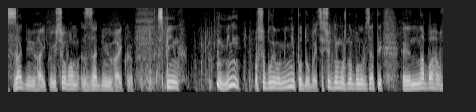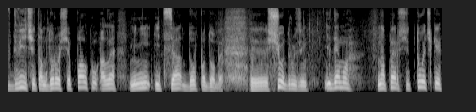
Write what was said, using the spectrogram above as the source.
з задньою гайкою, все вам з задньою гайкою. Спінінг Ну, мені особливо мені подобається. Сьогодні можна було взяти е, набагато вдвічі там дорожче палку, але мені і ця до вподоби. Е, Що, друзі, йдемо на перші точки.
